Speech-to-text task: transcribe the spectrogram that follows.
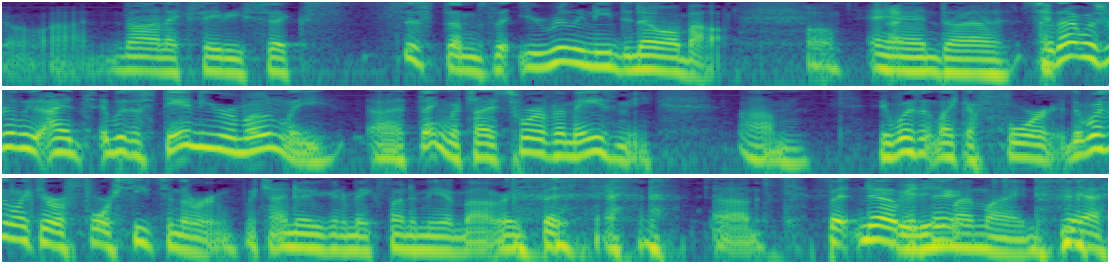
you know uh, non x86 systems that you really need to know about Well, and uh, so that was really I, it was a standing room only uh, thing which I sort of amazed me um, it wasn't like a four. There wasn't like there were four seats in the room, which I know you're going to make fun of me about, right? But um, but no, Reading but there- my mind. yeah,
